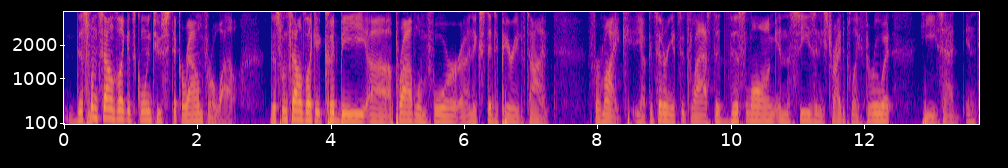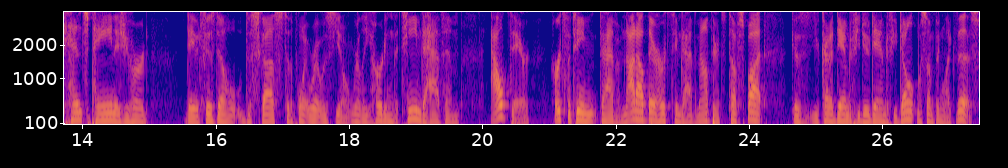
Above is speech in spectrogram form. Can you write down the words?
This one sounds like it's going to stick around for a while. This one sounds like it could be uh, a problem for an extended period of time for Mike. You know, considering it's it's lasted this long in the season, he's tried to play through it. He's had intense pain, as you heard David Fizdale discuss, to the point where it was, you know, really hurting the team to have him out there. Hurts the team to have him not out there, hurts the team to have him out there. It's a tough spot because you're kind of damned if you do, damned if you don't with something like this.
